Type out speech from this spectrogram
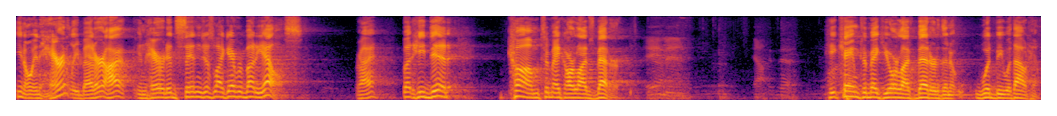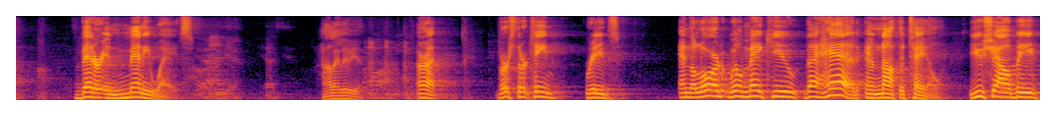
you know, inherently better. I inherited sin just like everybody else, right? but he did come to make our lives better. Amen. He came to make your life better than it would be without him. Better in many ways. Hallelujah. All right. Verse 13 reads, And the Lord will make you the head and not the tail. You shall be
